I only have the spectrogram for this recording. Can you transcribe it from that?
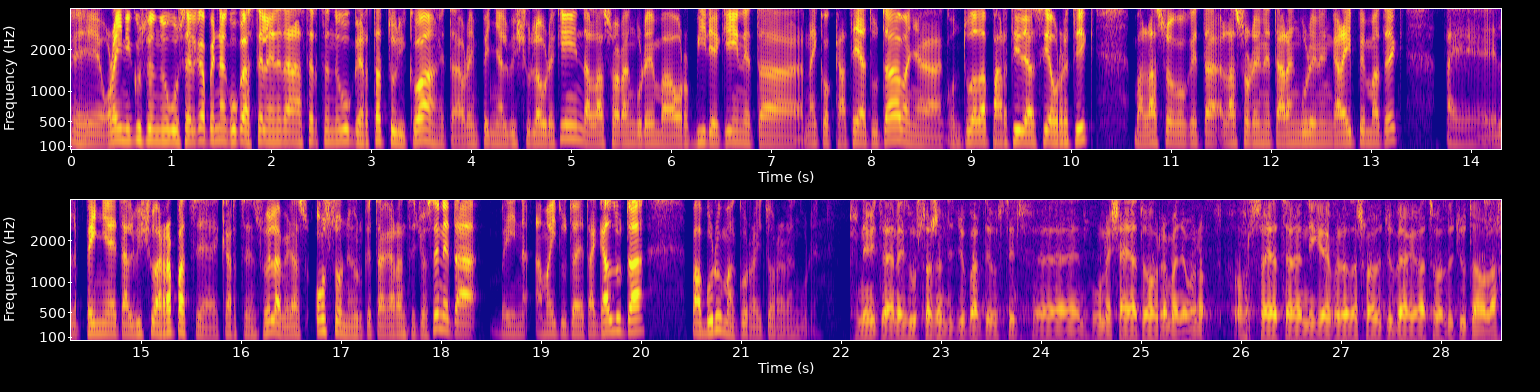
E, orain ikusten dugu zelkapena guk astelenetan aztertzen dugu gertaturikoa eta orain Peña Albisu laurekin, da Laso Aranguren ba hor birekin eta nahiko kateatuta, baina kontua da partida hasi aurretik, ba Lasok eta Lasoren eta Arangurenen garaipen batek e, Peña eta Albisu harrapatzea ekartzen zuela, beraz oso neurketa garrantzitsua zen eta behin amaituta eta galduta, ba buru makurra Aitor Aranguren. Nimitzen ez guztua sentitu parte guztin, e, une saiatu aurre, baina bueno, hor saiatzen nik pelotasko aldutu, behar egatzu aldutu, eta hola,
